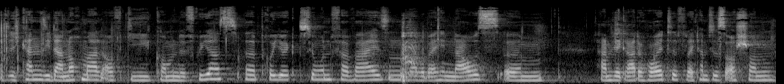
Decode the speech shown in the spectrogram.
Also ich kann Sie da nochmal auf die kommende Frühjahrsprojektion verweisen. Darüber hinaus ähm, haben wir gerade heute, vielleicht haben Sie es auch schon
